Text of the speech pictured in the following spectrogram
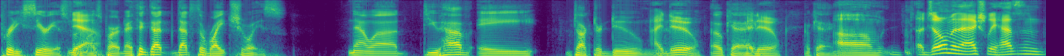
pretty serious for Yeah. the most part, and I think that that's the right choice. Now, uh, do you have a Doctor Doom? I do. Okay, I do. Okay. Um, a gentleman that actually hasn't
